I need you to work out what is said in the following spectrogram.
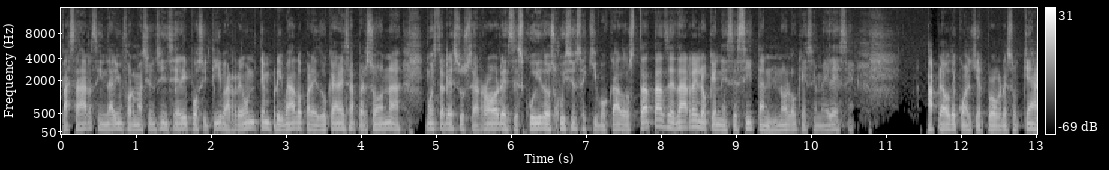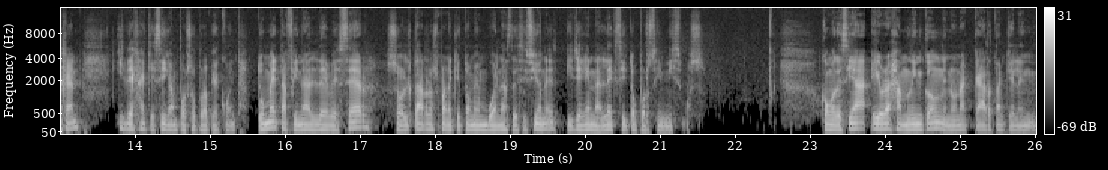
pasar sin dar información sincera y positiva. Reúnete en privado para educar a esa persona, muéstrale sus errores, descuidos, juicios equivocados. Tratas de darle lo que necesitan, no lo que se merece. Aplaude cualquier progreso que hagan y deja que sigan por su propia cuenta. Tu meta final debe ser soltarlos para que tomen buenas decisiones y lleguen al éxito por sí mismos. Como decía Abraham Lincoln en una carta que le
